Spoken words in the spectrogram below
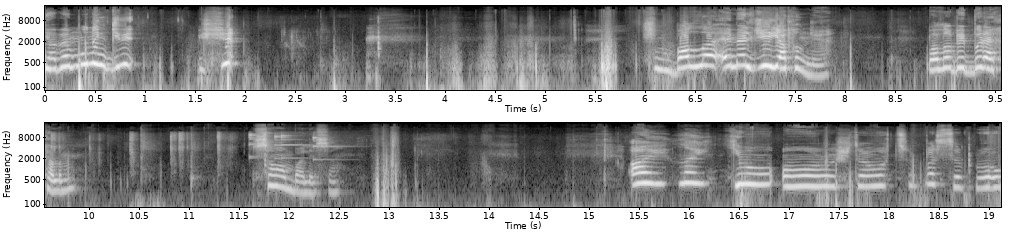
Ya ben bunun gibi işi... Şimdi balla MLG yapılmıyor. Balı bir bırakalım. Saman balesi. I like you or what's a bro.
